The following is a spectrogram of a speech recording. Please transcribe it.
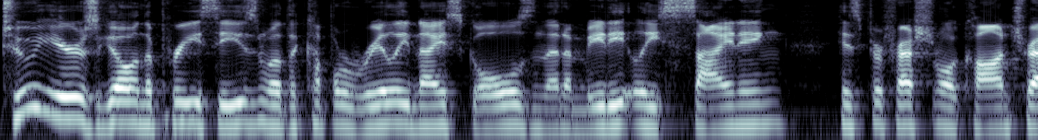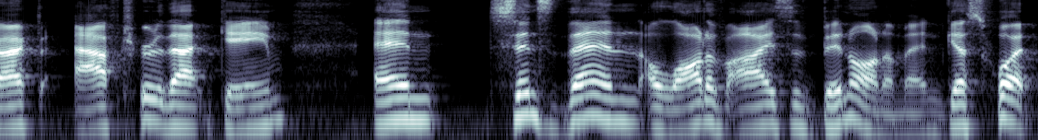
two years ago in the preseason with a couple really nice goals and then immediately signing his professional contract after that game. And since then, a lot of eyes have been on him. And guess what?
